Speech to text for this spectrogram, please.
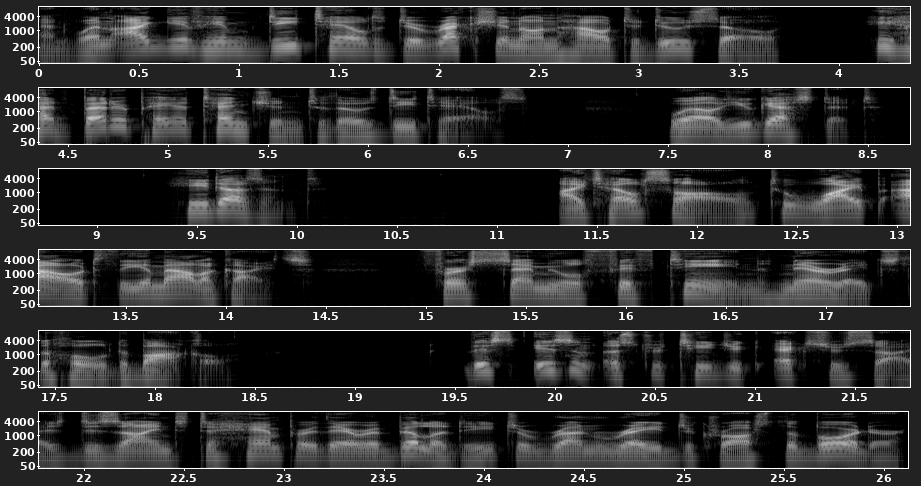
and when I give him detailed direction on how to do so, he had better pay attention to those details. Well, you guessed it. He doesn't. I tell Saul to wipe out the Amalekites. 1 Samuel 15 narrates the whole debacle. This isn't a strategic exercise designed to hamper their ability to run raids across the border,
